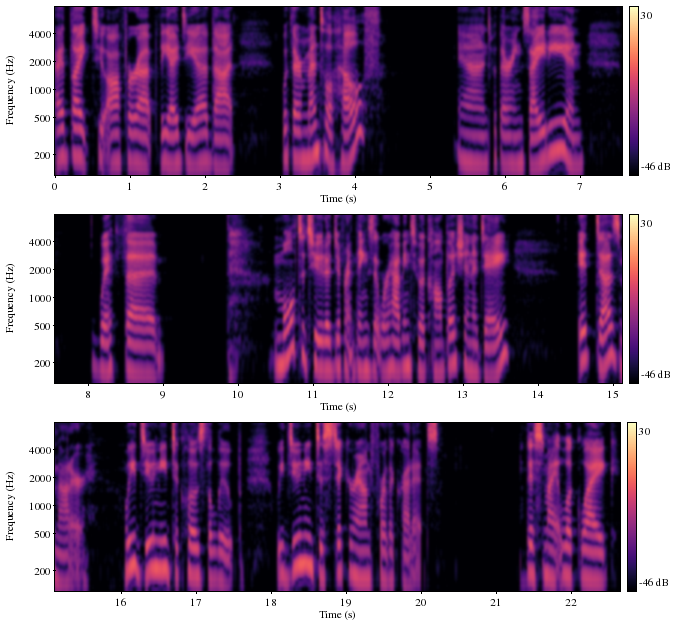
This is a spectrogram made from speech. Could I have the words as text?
I'd like to offer up the idea that with our mental health and with our anxiety and with the multitude of different things that we're having to accomplish in a day, it does matter. We do need to close the loop. We do need to stick around for the credits. This might look like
